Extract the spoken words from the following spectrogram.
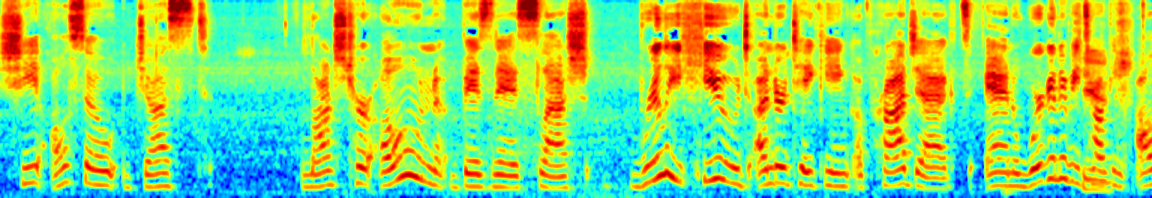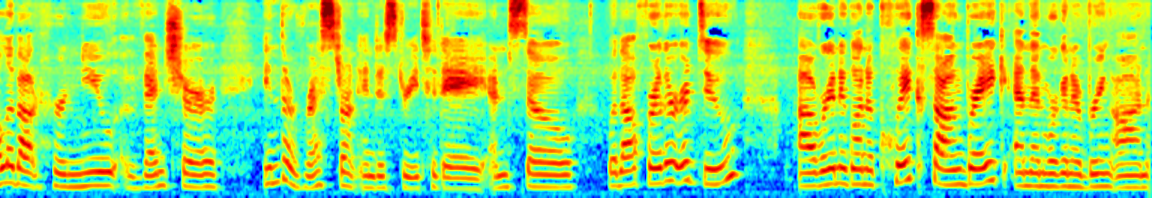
She also just launched her own business slash really huge undertaking a project and we're going to be Huge. talking all about her new venture in the restaurant industry today and so without further ado uh, we're going to go on a quick song break and then we're going to bring on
